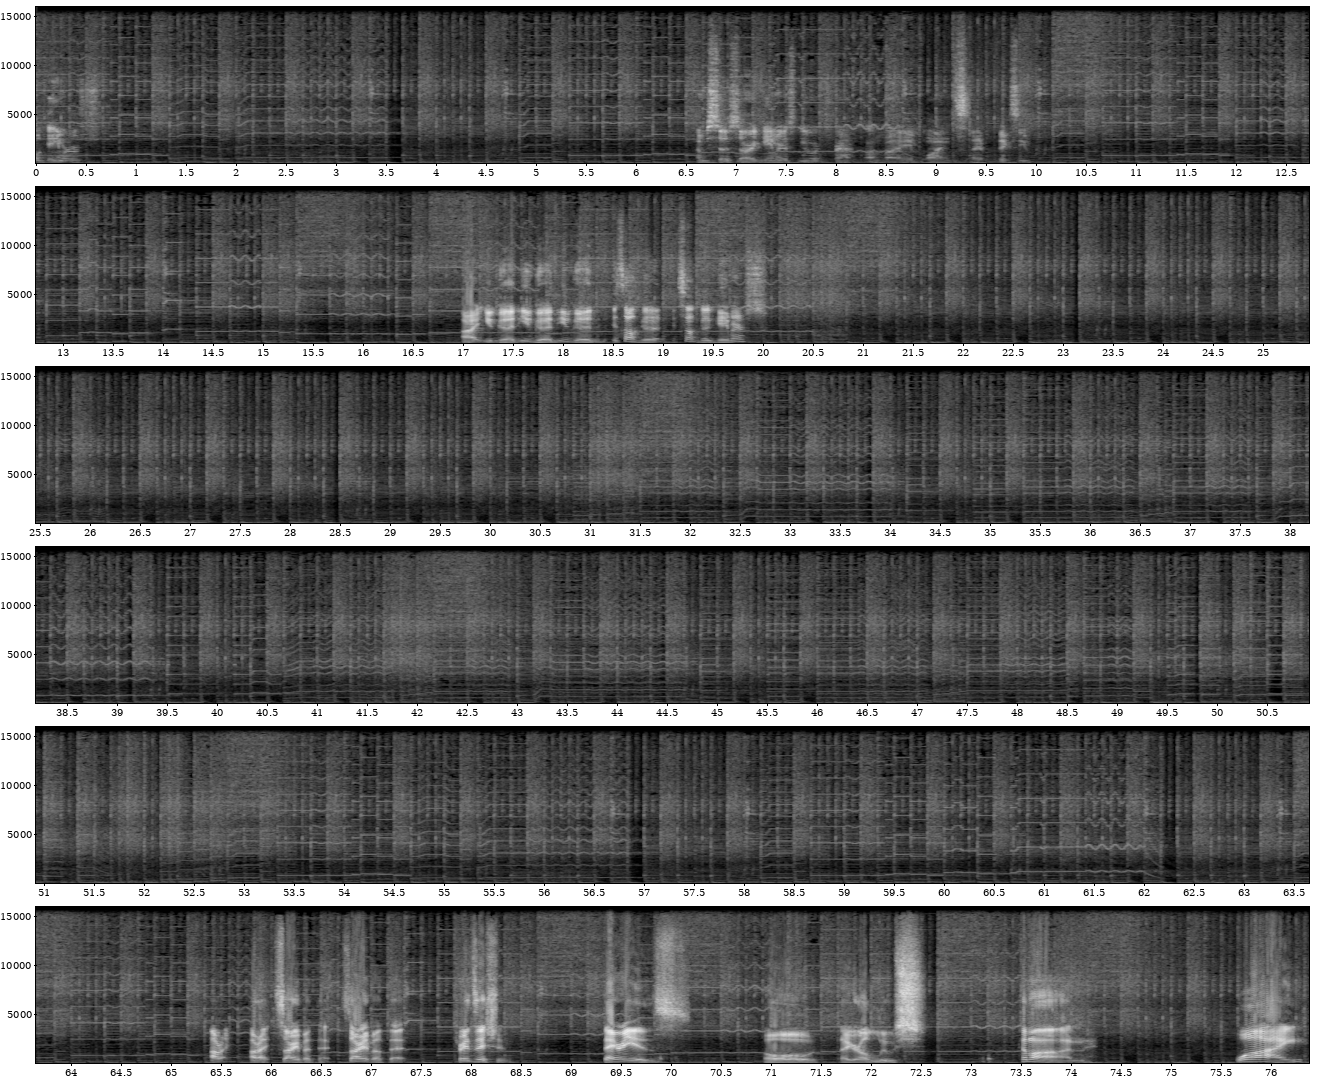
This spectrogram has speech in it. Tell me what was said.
all, gamers. I'm so sorry, gamers. You are trapped on my blinds. I have to fix you. Alright, you good, you good, you good. It's all good. It's all good, gamers. Right. Sorry about that. Sorry about that. Transition. There he is. Oh, now you're all loose. Come on. Why?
